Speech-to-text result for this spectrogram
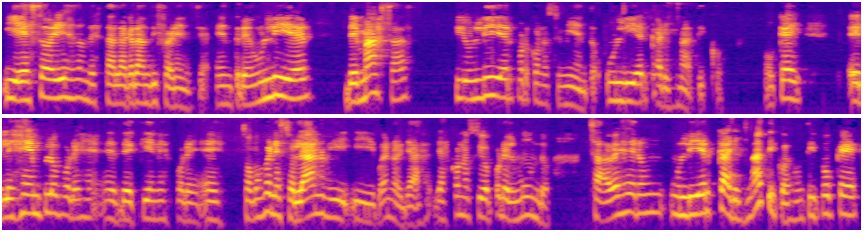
Y eso ahí es donde está la gran diferencia entre un líder de masas y un líder por conocimiento, un líder carismático. ¿Ok? El ejemplo, ejemplo, de quienes eh, somos venezolanos y, bueno, ya, ya es conocido por el mundo. Chávez era un, un, líder carismático, es un tipo que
